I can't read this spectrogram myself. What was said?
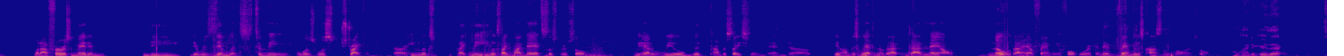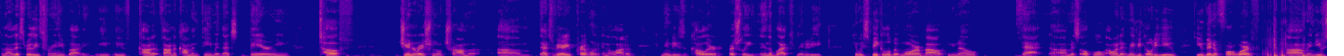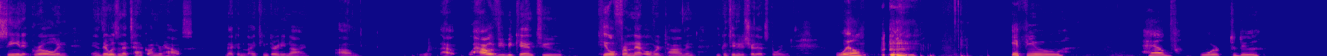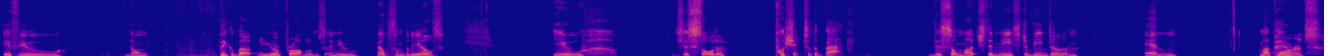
when I first met him, the the resemblance to me was was striking. Uh, he looks like me. He looks like my dad's sister. So we had a real good conversation, and uh, you know, I'm just glad to know that I, that I now know that I have family in Fort Worth, and that family is constantly growing. So I'm glad to hear that. So now this really is for anybody. We we've kind of found a common theme, and that's bearing tough generational trauma. Um, that's very prevalent in a lot of communities of color, especially in the Black community. Can we speak a little bit more about, you know, that, uh, Miss Opal? I want to maybe go to you. You've been in Fort Worth, um, and you've seen it grow, and and there was an attack on your house back in 1939. Um, how how have you begun to heal from that over time, and you continue to share that story with? Us? Well, if you have work to do, if you don't think about your problems and you help somebody else, you just sort of push it to the back. There's so much that needs to be done. And my parents,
